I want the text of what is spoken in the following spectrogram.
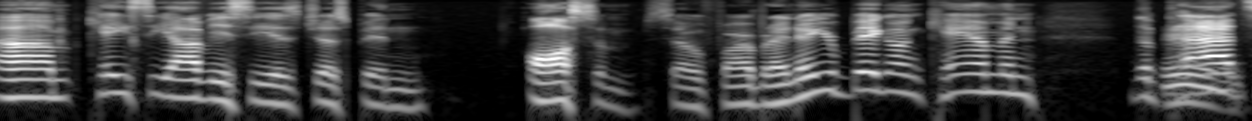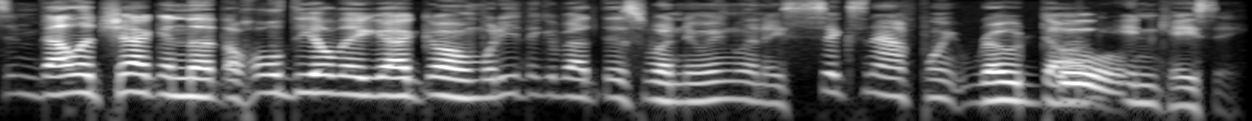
um, KC obviously has just been awesome so far. But I know you're big on Cam and the Mm. Pats and Belichick and the, the whole deal they got going. What do you think about this one? New England, a six and a half point road dog Ooh. in KC.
